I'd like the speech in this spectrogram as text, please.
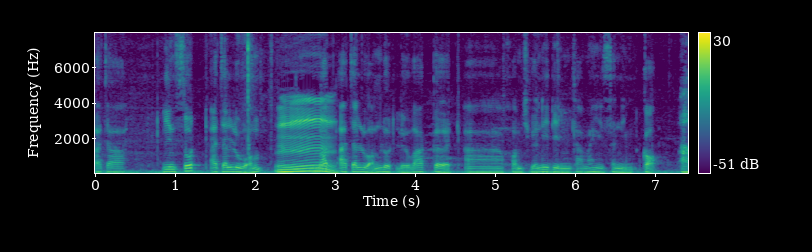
อาจจะดินซุดอาจจะหลวมอืมน็อตอาจจะหลวมหลุดหรือว่าเกิดอ่าความชื้นในดินทำให้สนิมเกาะอ๋อ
